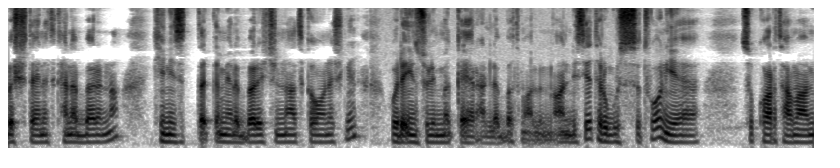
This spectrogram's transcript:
በሽታ አይነት ከነበረና ኪኒን ስትጠቀም የነበረች እናት ከሆነች ግን ወደ ኢንሱሊን መቀየር አለበት ማለት ነው። አንዲት ሴት እርጉዝ ስትሆን የስኳር ታማሚ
